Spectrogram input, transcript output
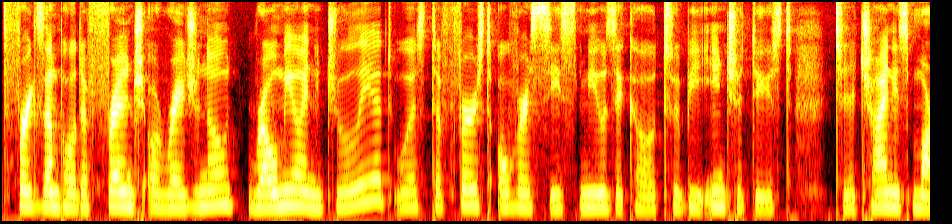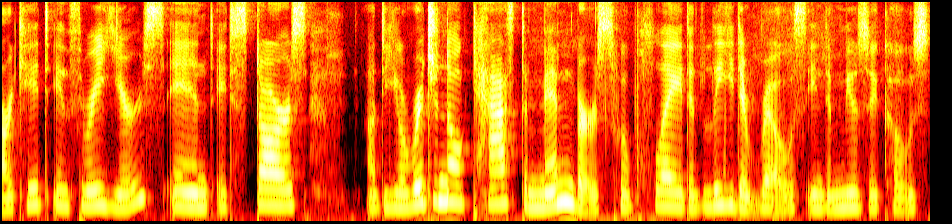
For example, the French original Romeo and Juliet was the first overseas musical to be introduced to the Chinese market in three years, and it stars uh, the original cast members who played lead roles in the musical's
